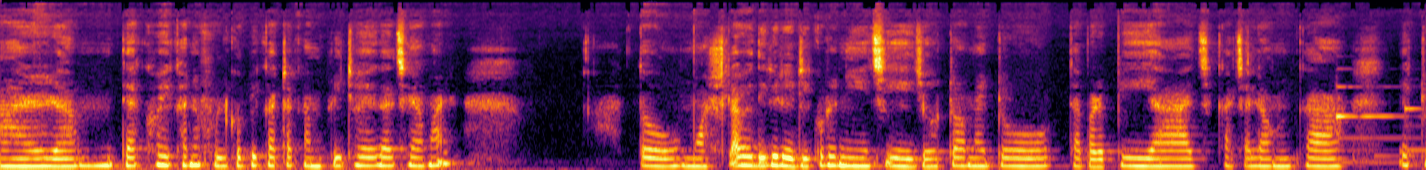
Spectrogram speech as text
আর দেখো এখানে ফুলকপি কাটা কমপ্লিট হয়ে গেছে আমার। তো মশলা ওইদিকে রেডি করে নিয়েছি, এই যে টমেটো, তারপরে পেঁয়াজ, কাঁচা লঙ্কা, একটু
